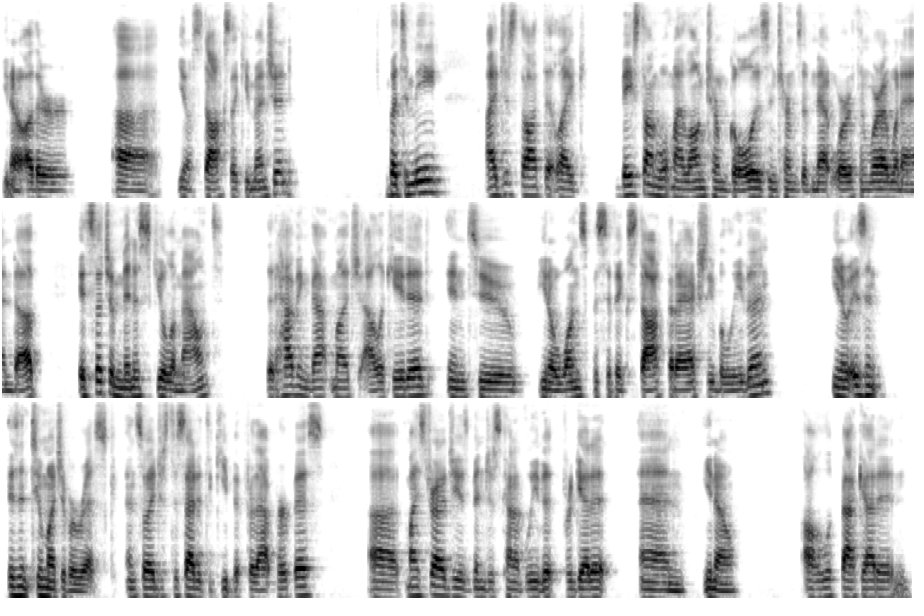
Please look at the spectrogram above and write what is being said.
you know, other uh, you know, stocks like you mentioned. But to me, I just thought that like based on what my long-term goal is in terms of net worth and where I want to end up, it's such a minuscule amount that having that much allocated into, you know, one specific stock that I actually believe in, you know, isn't isn't too much of a risk. And so I just decided to keep it for that purpose. Uh, my strategy has been just kind of leave it, forget it, and you know, I'll look back at it in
